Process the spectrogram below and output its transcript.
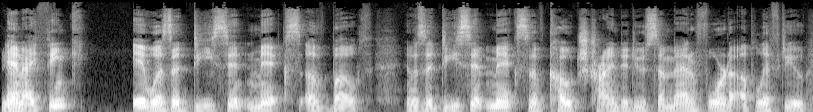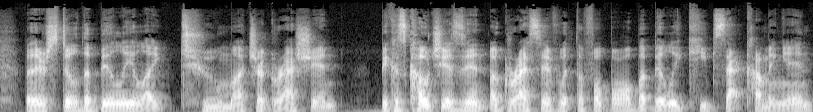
yeah. And I think it was a decent mix of both. It was a decent mix of coach trying to do some metaphor to uplift you, but there's still the Billy like too much aggression because coach isn't aggressive with the football, but Billy keeps that coming in.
